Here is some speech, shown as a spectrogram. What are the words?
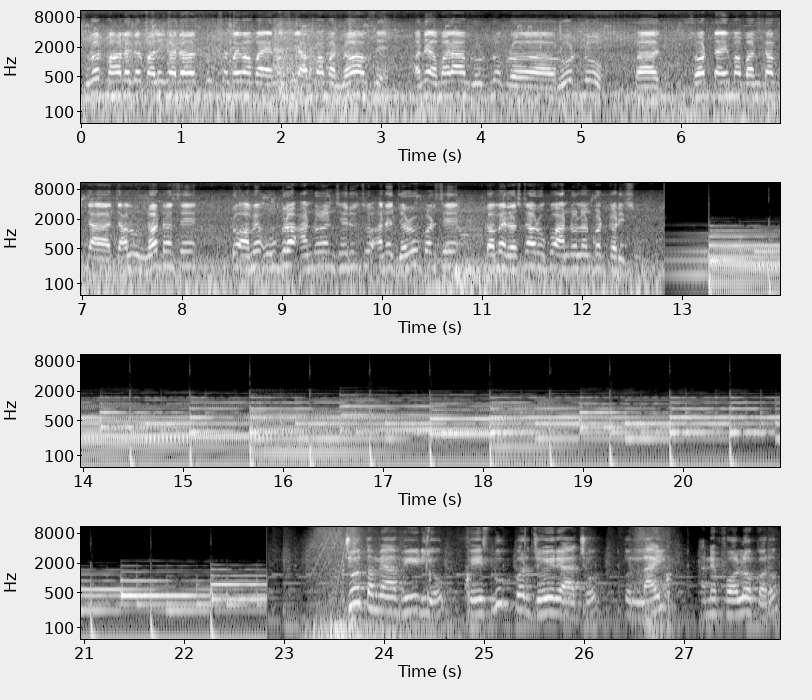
સુરત મહાનગરપાલિકાના ટૂંક સમયમાં એનઓસી આપવામાં ન આવશે અને અમારા રોડનો રોડનો શોર્ટ ટાઈમમાં બાંધકામ ચાલુ ન થશે, તો અમે ઉગ્ર આંદોલન છેડીશું અને જરૂર પડશે તો અમે રસ્તા રોકો આંદોલન પણ કરીશું. જો તમે આ વીડિયો ફેસબુક પર જોઈ રહ્યા છો, તો લાઈક અને ફોલો કરો.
